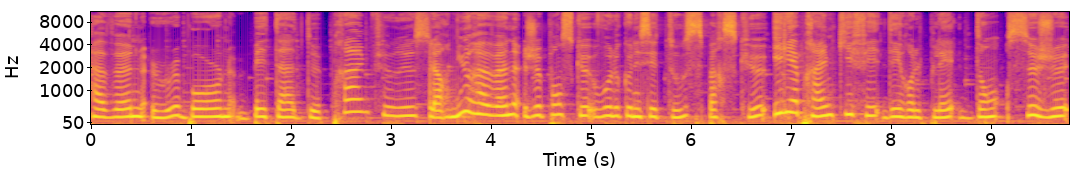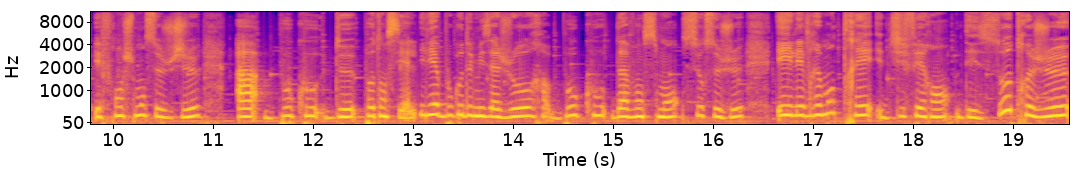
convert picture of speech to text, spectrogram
Haven Reborn Beta de Prime Furious. Alors New Haven, je pense que vous le connaissez tous parce que il y a Prime qui fait des roleplays dans ce jeu et franchement ce jeu a beaucoup de potentiel. Il y a beaucoup de mises à jour, beaucoup d'avancements sur ce jeu et il est vraiment très différent des autres jeux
